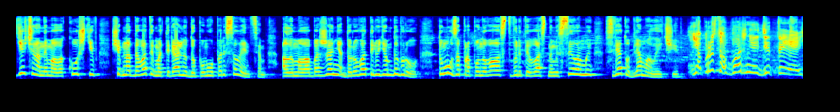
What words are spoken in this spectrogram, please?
Дівчина не мала коштів, щоб надавати матеріальну допомогу переселенцям, але мала бажання дарувати людям добро, тому запропонувала створити власними силами свято для малечі. Я просто обожнюю дітей.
